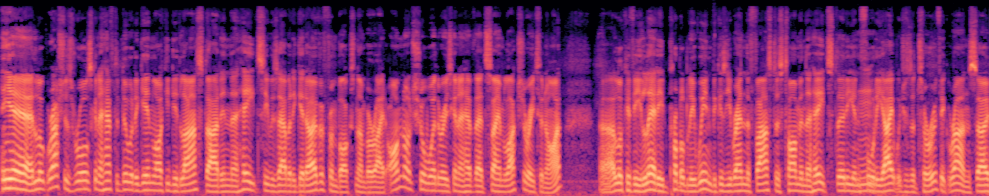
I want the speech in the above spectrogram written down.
Yeah, look, Rush's Roar's going to have to do it again like he did last start in the heats. He was able to get over from box number eight. I'm not sure whether he's going to have that same luxury tonight. Uh, look, if he led, he'd probably win because he ran the fastest time in the heats, 30 and mm. 48, which is a terrific run. So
